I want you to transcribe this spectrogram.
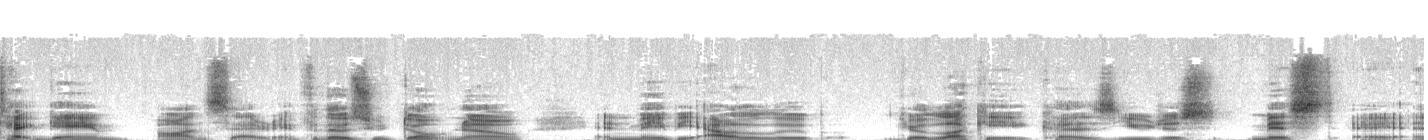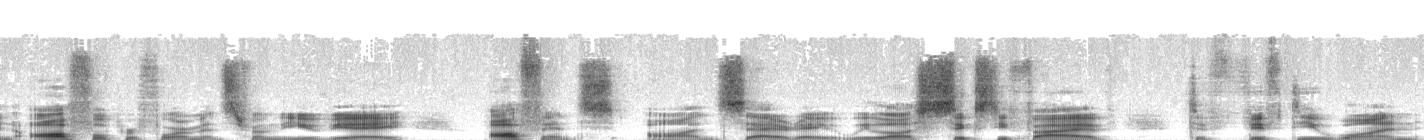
Tech game on Saturday. And for those who don't know and maybe out of the loop, you're lucky because you just missed a, an awful performance from the UVA offense on Saturday. We lost 65 to 51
